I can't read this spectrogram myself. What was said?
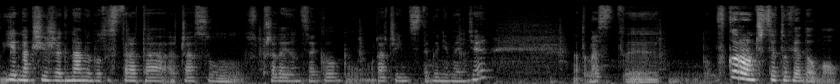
jednak się żegnamy, bo to strata czasu sprzedającego, bo raczej nic z tego nie będzie. Natomiast yy, w gorączce to wiadomo,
